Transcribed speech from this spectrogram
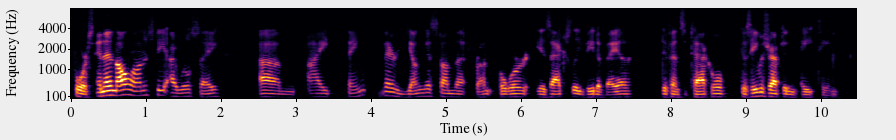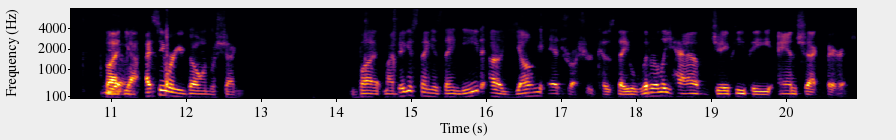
force. And in all honesty, I will say, um, I think their youngest on that front four is actually Vita Vea, defensive tackle, because he was drafted in 18. But yeah. I see where you're going with Shaq. But my biggest thing is they need a young edge rusher because they literally have JPP and Shaq Barrett,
